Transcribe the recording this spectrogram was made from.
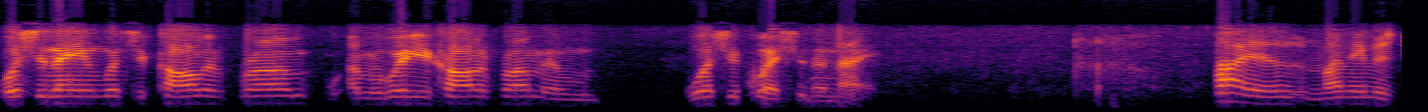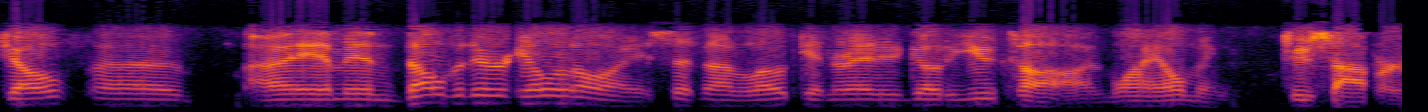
What's your name? What's you calling from? I mean, where are you calling from, and what's your question tonight? Hi, uh, my name is Joe. Uh, I am in Belvidere, Illinois, sitting on a load, getting ready to go to Utah and Wyoming, two stopper.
